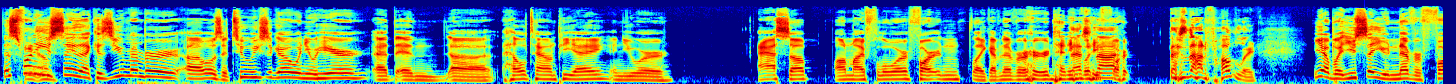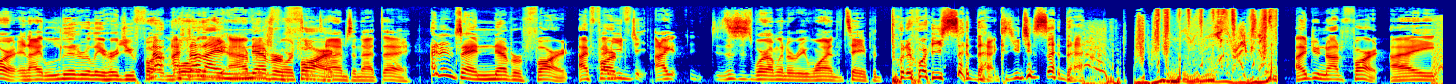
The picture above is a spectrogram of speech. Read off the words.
That's funny you, you, say that because you remember uh, what was it two weeks ago when you were here at in uh, Helltown, PA, and you were ass up on my floor farting like I've never heard That's anybody not fart. that's not public. Yeah, but you say you never fart, and I literally heard you fart No, more said than I the average never 14 fart. times in that day. I didn't say I never fart. I fart. you d- I, this is where I'm going to rewind the tape and put it where you said that because you just said that. I do not fart. I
